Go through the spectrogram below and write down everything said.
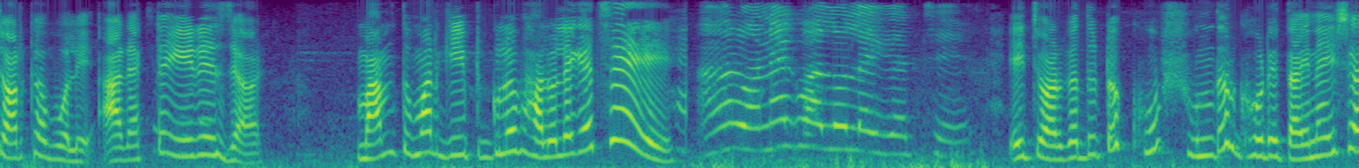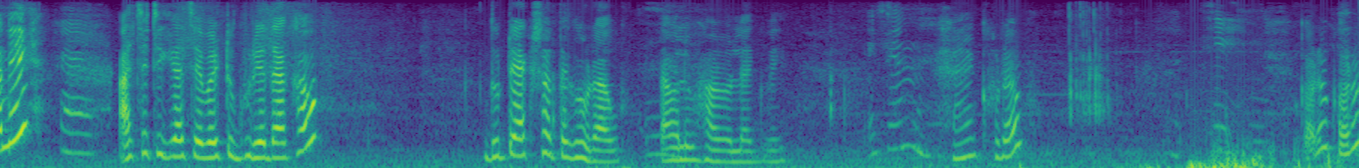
চরকা বলে আর একটা এরেজার মাম তোমার গিফটগুলো ভালো লেগেছে? অনেক ভালো লেগেছে। এই চরকা দুটো খুব সুন্দর ঘোরে তাই না ঈশানি? হ্যাঁ। আচ্ছা ঠিক আছে এবার একটু ঘুরে দেখাও। দুটো একসাথে ঘোরাও তাহলে ভালো লাগবে। হ্যাঁ ঘোরাও। করো করো।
